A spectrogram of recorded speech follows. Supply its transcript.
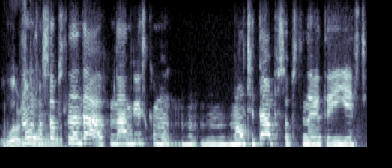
Вот Множественный Ну, что. собственно, да, на английском multitap, собственно, это и есть.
